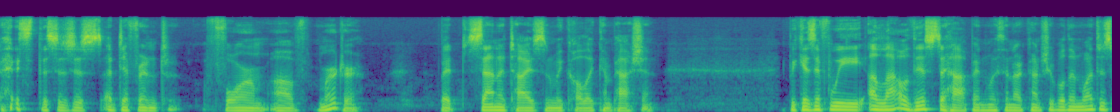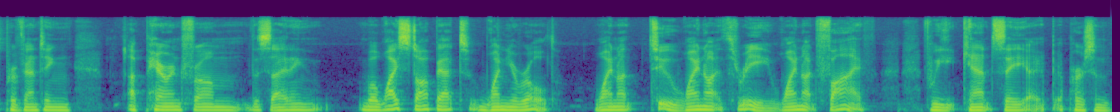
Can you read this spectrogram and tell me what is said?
this is just a different form of murder, but sanitized and we call it compassion. Because if we allow this to happen within our country, well, then what is preventing a parent from deciding, well, why stop at one year old? Why not two? Why not three? Why not five? If we can't say a, a person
